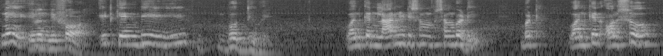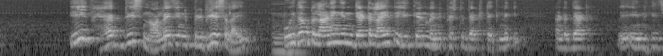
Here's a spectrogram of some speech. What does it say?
Nay, even before. it can be both the way. One can learn it from somebody, but one can also, if have this knowledge in previous life, Mhm. without learning in that life, he can manifest that technique and that in his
